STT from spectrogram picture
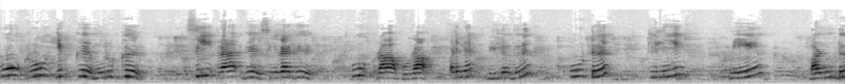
மூ ரு இக்கு முறுக்கு. சிறகு சிறகு. புறா புறா படிங்க. விழுது பூட்டு கிளி மீன் வண்டு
